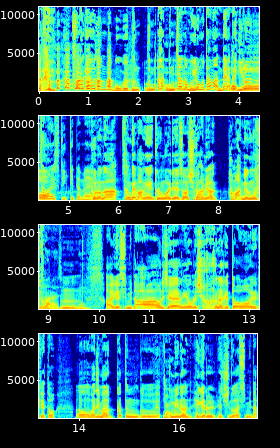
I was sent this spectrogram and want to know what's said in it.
약간 쿨하게 헤어졌는데 뭐왜문문 문자나 뭐 이런 것도 하면 안 돼? 약간 어, 이런 어. 상황일 수도 있기 때문에 그러나 상대방이 그런 거에 대해서 싫어하면 하면 안 되는 거죠. 하지 말아야죠. 음. 네. 알겠습니다. 아, 우리 재하 양이 오늘 시원하게 또 이렇게 또 어, 마지막 같은 그 네. 고민은 해결을 해주신 것 같습니다.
